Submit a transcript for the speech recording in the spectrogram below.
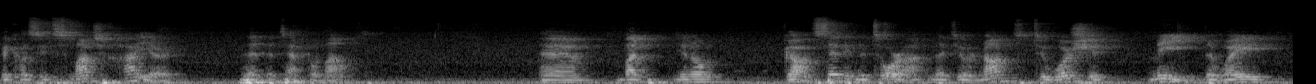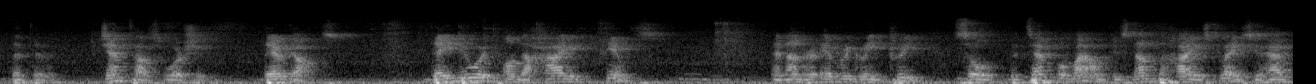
because it's much higher than the Temple Mount. Um, but, you know, God said in the Torah that you're not to worship me the way that the Gentiles worship their gods. They do it on the high hills and under every green tree. So the Temple Mount is not the highest place. You have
